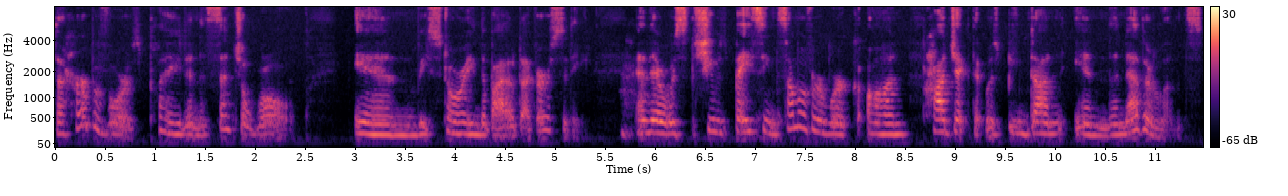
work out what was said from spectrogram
the herbivores played an essential role in restoring the biodiversity. And there was she was basing some of her work on a project that was being done in the Netherlands,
